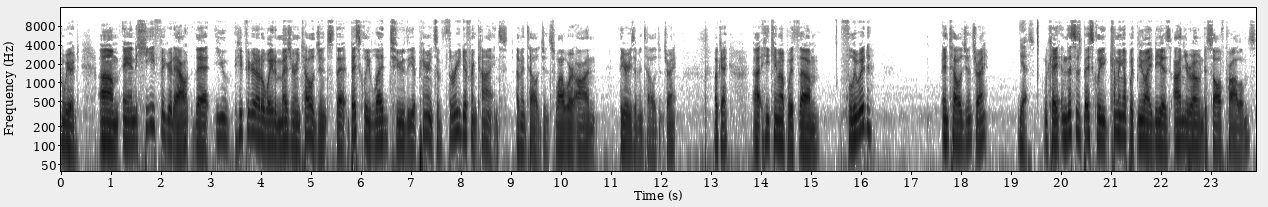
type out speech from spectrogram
Weird. Um, and he figured out that you, he figured out a way to measure intelligence that basically led to the appearance of three different kinds of intelligence while we're on theories of intelligence, right? Okay. Uh, he came up with, um, fluid intelligence, right? Yes. Okay, and this is basically coming up with new ideas on your own to solve problems.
